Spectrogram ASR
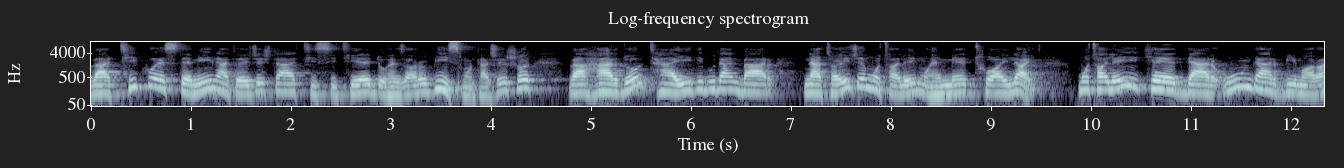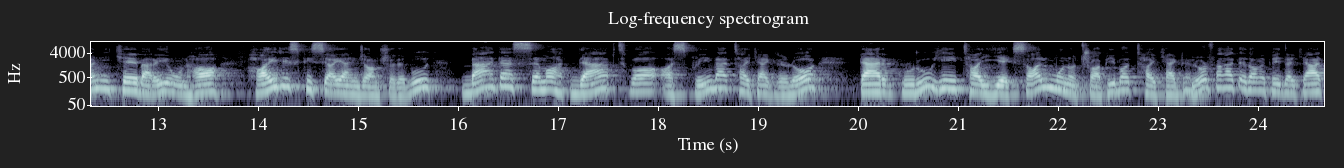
و TICO-STEMI نتایجش در TCT 2020 منتشر شد و هر دو تاییدی بودند بر نتایج مطالعه مهم TWILIGHT. مطالعه‌ای که در اون در بیمارانی که برای اونها high risk PCI انجام شده بود بعد از سه ماه DAPT با آسپرین و ticagrelor در گروهی تا یک سال monotherapy با ticagrelor فقط ادامه پیدا کرد.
